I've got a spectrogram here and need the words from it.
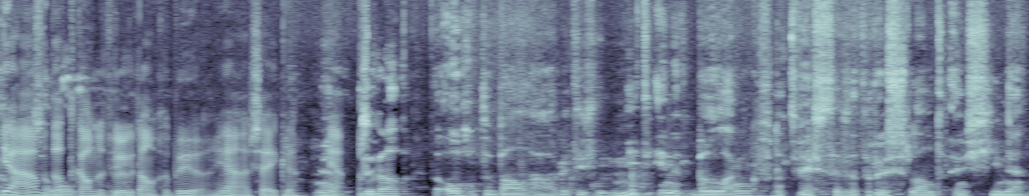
ja dat, dat kan natuurlijk dan gebeuren. Ja, zeker. Ja. Terwijl de oog op de bal houden. Het is niet in het belang van het Westen dat Rusland en China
